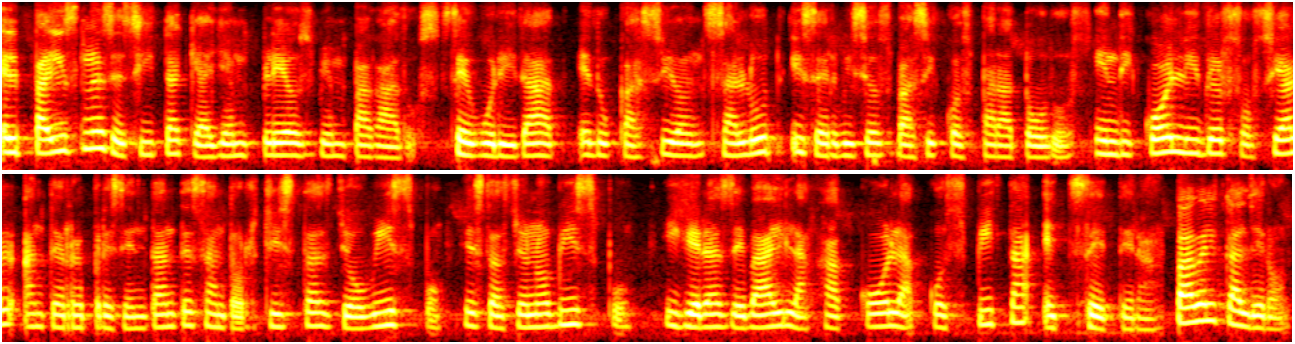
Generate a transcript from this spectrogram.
El país necesita que haya empleos bien pagados, seguridad, educación, salud y servicios básicos para todos, indicó el líder social ante representantes antorchistas de Obispo, Estación Obispo, higueras de Baila, Jacola, Cospita, etc. Pavel Calderón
